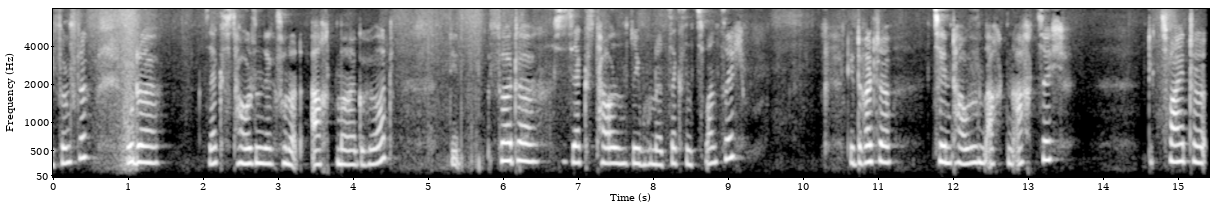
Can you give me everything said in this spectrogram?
die fünfte, wurde 6608 Mal gehört. Die vierte 6726. Die dritte 10.088. Die zweite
